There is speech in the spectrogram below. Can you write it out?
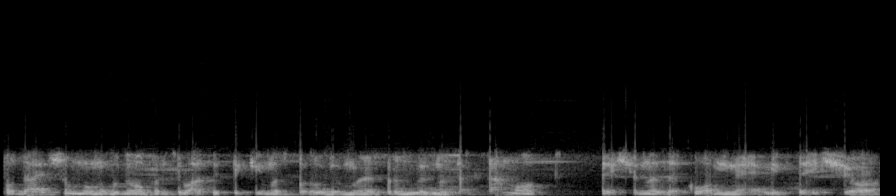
Подальшому ми будемо працювати з такими спорудами приблизно так само. Те, що незаконне, і те, що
